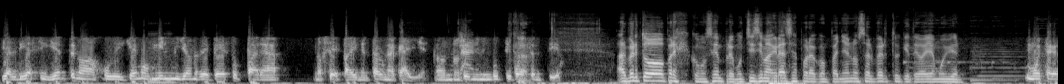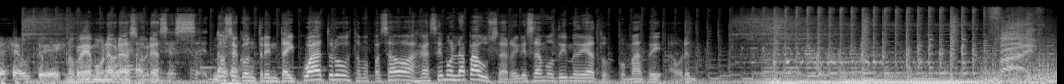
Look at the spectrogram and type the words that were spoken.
y al día siguiente nos adjudiquemos mil mm. millones de pesos para, no sé, para inventar una calle. No, no tiene ningún tipo de sentido. Alberto Prej, como siempre, muchísimas gracias por acompañarnos, Alberto, y que te vaya muy bien. Muchas gracias a ustedes. Nos vemos, un abrazo, gracias. 12 con 34, estamos pasados, hacemos la pausa, regresamos de inmediato con más de Ahora Un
